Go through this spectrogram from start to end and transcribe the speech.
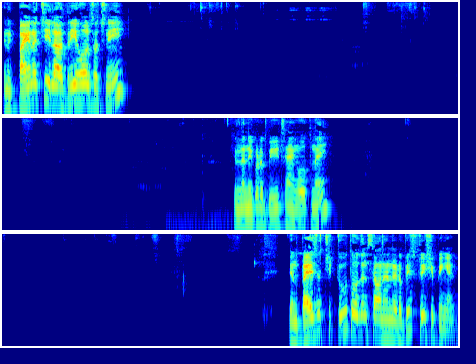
దీనికి పైన వచ్చి ఇలా త్రీ హోల్స్ వచ్చినాయి. కిందన్నీ కూడా బీట్స్ హ్యాంగ్ అవుతున్నాయి. దీని ప్రైస్ వచ్చి two thousand seven hundred rupees free shipping అండి.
